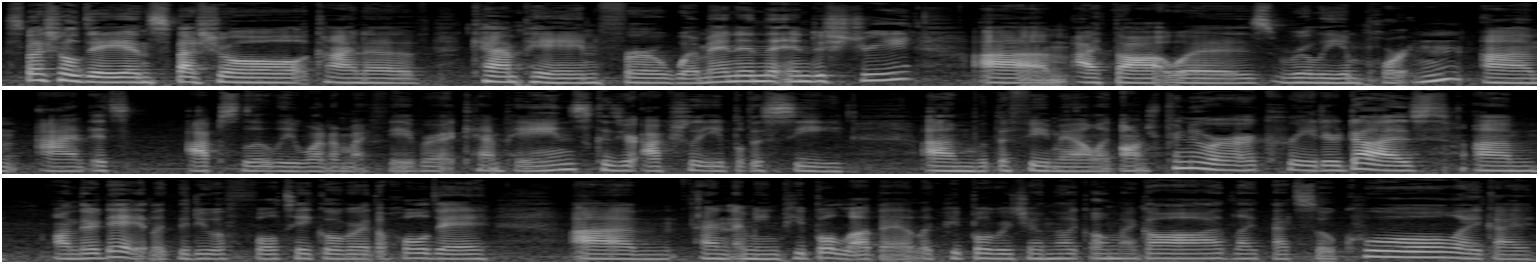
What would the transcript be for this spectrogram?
special day and special kind of campaign for women in the industry, um, I thought was really important, um, and it's absolutely one of my favorite campaigns because you're actually able to see um, what the female like entrepreneur or creator does um, on their day. Like they do a full takeover the whole day. Um, and I mean, people love it. Like people reach out and they're like, "Oh my god, like that's so cool!" Like I,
